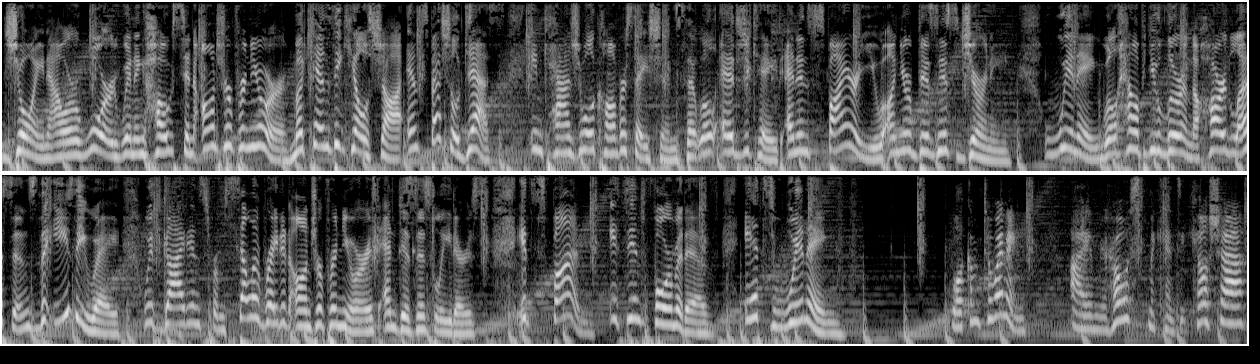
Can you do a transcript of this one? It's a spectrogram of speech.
Join our award-winning host and entrepreneur, Mackenzie Kilshaw, and special guests in casual conversations that will educate and inspire you on your business journey. Winning will help you learn the hard lessons the easy way with guidance from celebrated entrepreneurs and business leaders. It's fun. It's informative. It's winning. Welcome to Winning. I am your host, Mackenzie Kilshaw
